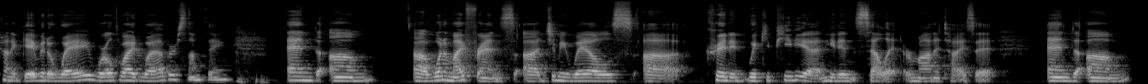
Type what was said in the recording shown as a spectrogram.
kind of gave it away, World Wide Web or something. Mm-hmm. And um, uh, one of my friends, uh, Jimmy Wales, uh, created Wikipedia, and he didn't sell it or monetize it. And um,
